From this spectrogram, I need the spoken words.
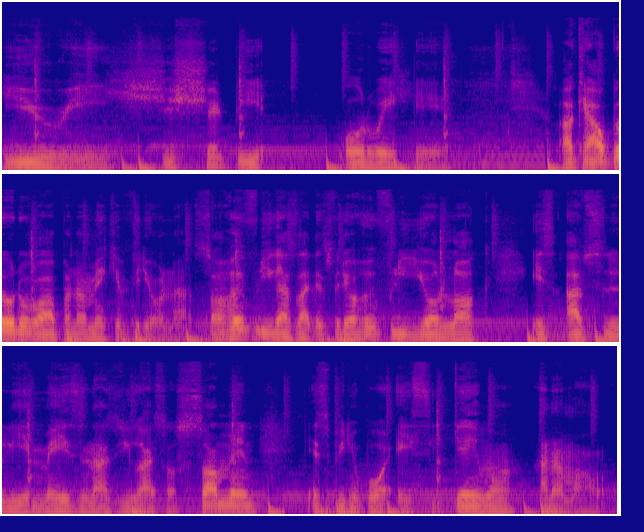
Yuri? She should be all the way here okay i'll build her up and i'll make a video on that. So hopefully you guys like this video. Hopefully your luck is absolutely amazing as you guys are summoned. It's been your boy ac gamer and i'm out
